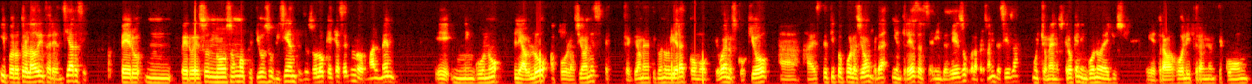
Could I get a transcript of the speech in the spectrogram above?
y por otro lado diferenciarse. Pero, mm, pero esos no son objetivos suficientes, eso es lo que hay que hacer normalmente. Eh, ninguno le habló a poblaciones, efectivamente, que uno viera como que, bueno, escogió a, este tipo de población, ¿verdad? Y entre esas, el indeciso o la persona indecisa, mucho menos. Creo que ninguno de ellos eh, trabajó literalmente con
